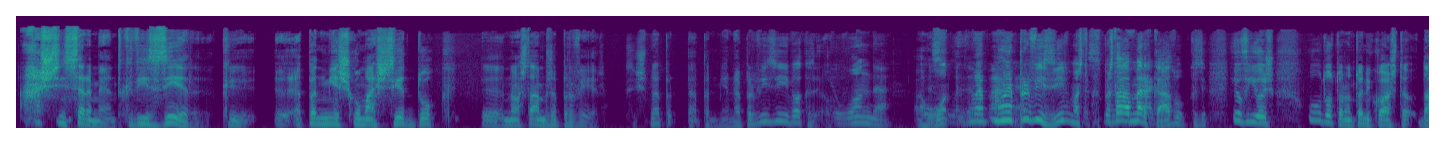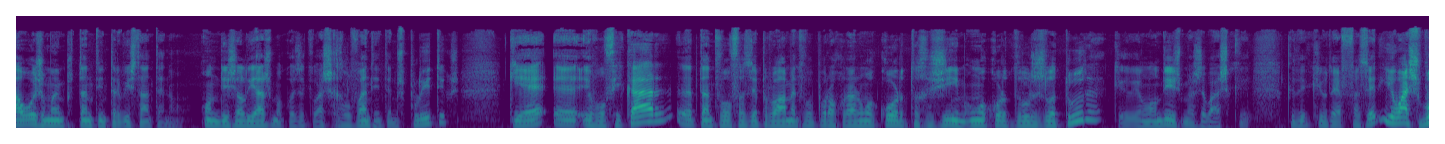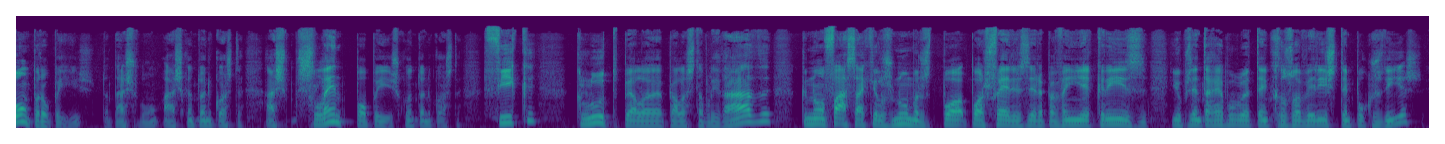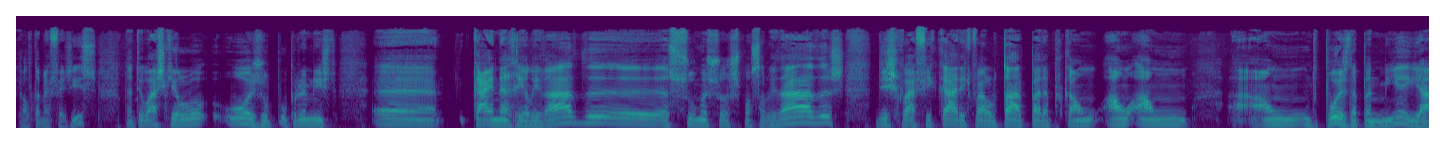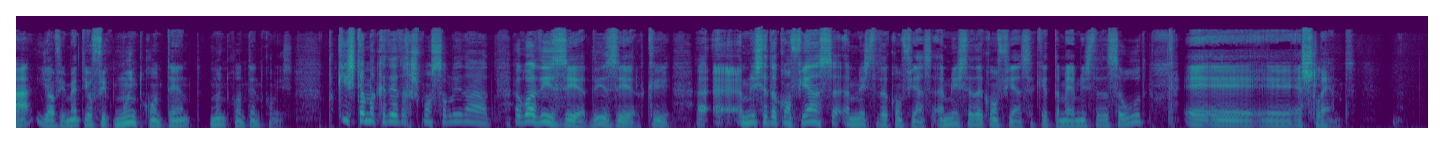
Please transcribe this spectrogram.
acho sinceramente que dizer que a pandemia chegou mais cedo do que uh, nós estávamos a prever, isto não é, a pandemia não é previsível. Quer dizer, é onda. Onda, não, é, não, é, previsível, mas, mas estava marcado. Dizer, eu vi hoje, o doutor António Costa dá hoje uma importante entrevista à Antena 1, onde diz, aliás, uma coisa que eu acho relevante em termos políticos, que é, eh, eu vou ficar, eh, portanto vou fazer, provavelmente vou procurar um acordo de regime, um acordo de legislatura, que ele não diz, mas eu acho que, que, que o deve fazer, e eu acho bom para o país, portanto acho bom, acho que António Costa, acho excelente para o país que o António Costa fique, que lute pela, pela estabilidade, que não faça aqueles números pós-férias, dizer para vem a crise e o Presidente da República tem que resolver isto em poucos dias. Ele também fez isso. Portanto, eu acho que ele, hoje o, o Primeiro-Ministro uh, cai na realidade, uh, assume as suas responsabilidades, diz que vai ficar e que vai lutar para, porque há um, há um, há um há um depois da pandemia e há, e obviamente eu fico muito contente, muito contente com isso. Porque isto é uma cadeia de responsabilidade. Agora dizer, dizer que a, a, Ministra da Confiança, a Ministra da Confiança, a Ministra da Confiança, que é também a Ministra da Saúde, é, é, é excelente.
